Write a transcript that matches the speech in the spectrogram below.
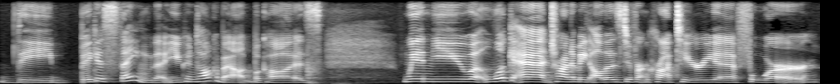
the biggest thing that you can talk about because when you look at trying to meet all those different criteria for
